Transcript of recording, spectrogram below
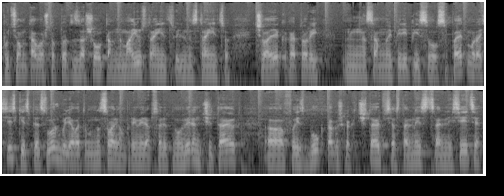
путем того, что кто-то зашел там на мою страницу или на страницу человека, который со мной переписывался. Поэтому российские спецслужбы, я в этом на своем примере абсолютно уверен, читают э, Facebook, так же, как и читают все остальные социальные сети, Э,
